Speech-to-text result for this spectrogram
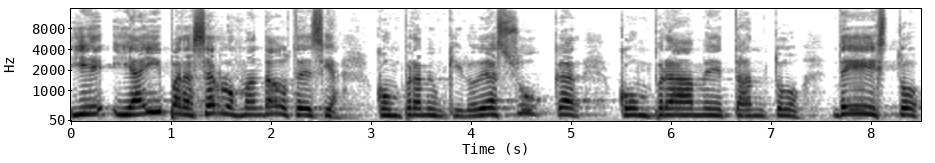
Y, y ahí para hacer los mandados te decía, comprame un kilo de azúcar, comprame tanto de esto,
